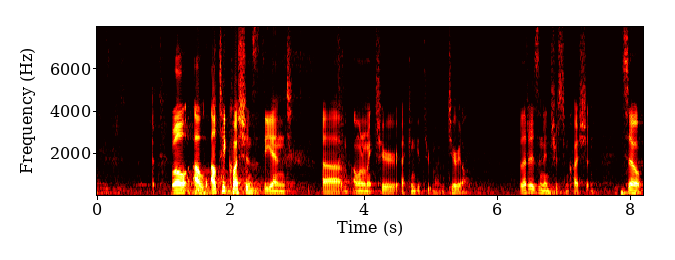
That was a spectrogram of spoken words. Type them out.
well, I'll, I'll take questions at the end. Um, I want to make sure I can get through my material. But that is an interesting question. So,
